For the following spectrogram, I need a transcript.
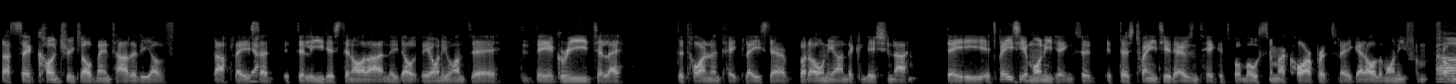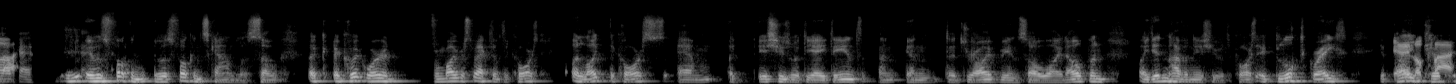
that's the country club mentality of that place Yeah. that it's elitist and all that and they don't they only want to they agreed to let the tournament take place there but only on the condition that they it's basically a money thing so it, there's 22,000 tickets but most of them are corporate so they get all the money from from Oh, that okay. It it was fucking it was fucking scandalous. So a, a quick word from my perspective, the course. I like the course. Um, issues with the 18th and and the drive being so wide open. I didn't have an issue with the course. It looked great. It yeah played look cool. flat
